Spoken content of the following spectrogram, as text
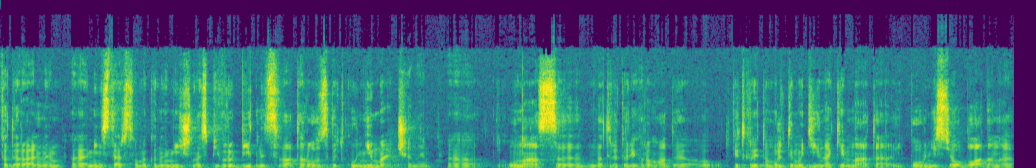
федеральним міністерством економічного співробітництва та розвитку Німеччини. У нас на території громади відкрита мультимедійна кімната, повністю обладнана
